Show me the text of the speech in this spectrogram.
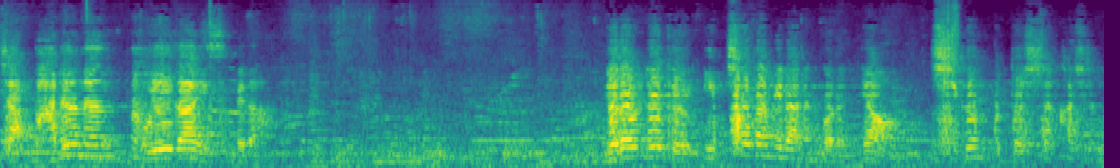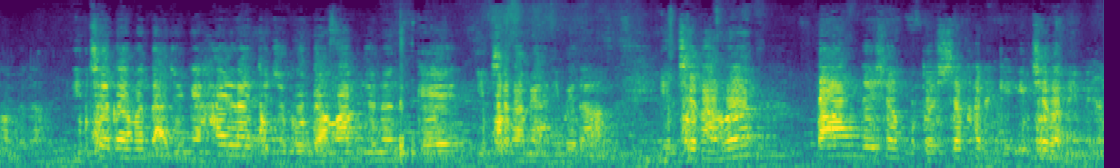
자 바르는 부위가 있습니다 여러분들 그 입체감이라는 거는요 지금부터 시작하시는 겁니다 입체감은 나중에 하이라이트 주고 명암 주는 게 입체감이 아닙니다 입체감은 파운데이션부터 시작하는 게 입체감입니다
